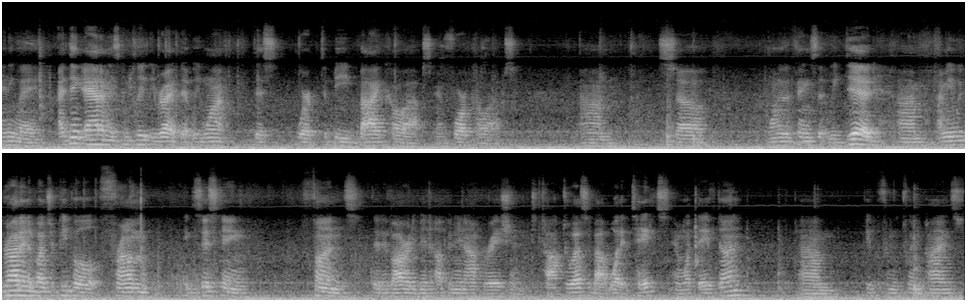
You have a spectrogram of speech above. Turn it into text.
anyway, I think Adam is completely right that we want this work to be by co-ops and for co-ops. Um, so, one of the things that we did, um, I mean, we brought in a bunch of people from existing funds that have already been up and in operation to talk to us about what it takes and what they've done. Um, people from the Twin Pines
